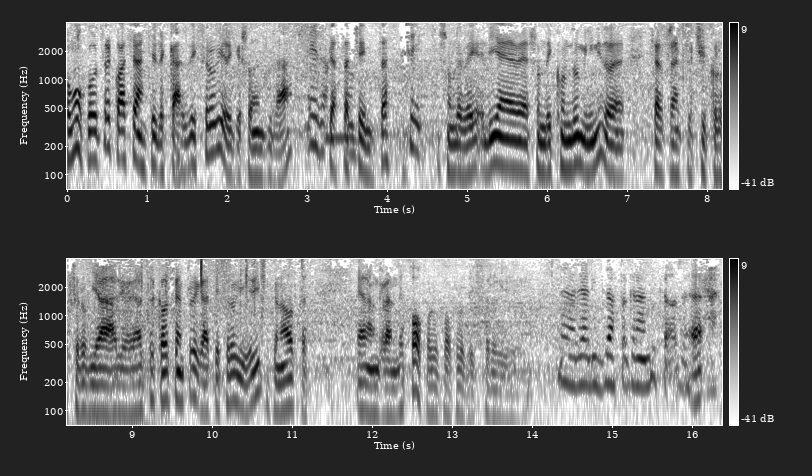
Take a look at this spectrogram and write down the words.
Comunque oltre qua c'è anche le case dei ferrovieri che sono di là, esatto. Piazza Centa, sì. sono le, lì è, sono dei condomini dove c'era anche il circolo ferroviario e altre cose sempre legate ai ferrovieri perché una volta era un grande popolo, il popolo dei ferrovieri. Ha realizzato grandi cose. Eh.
